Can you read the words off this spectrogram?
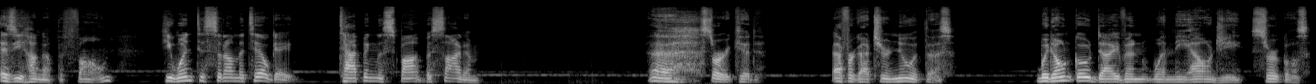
As he hung up the phone, he went to sit on the tailgate, tapping the spot beside him. Uh, sorry, kid. I forgot you're new at this. We don't go diving when the algae circles.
